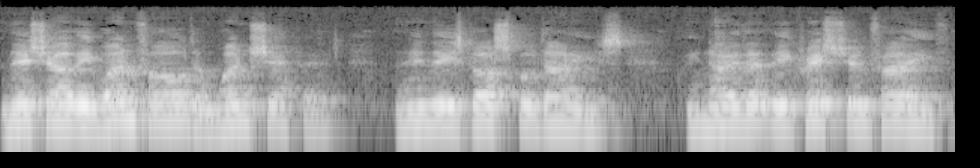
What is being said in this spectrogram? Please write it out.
and there shall be one fold and one shepherd. And in these gospel days, we know that the Christian faith,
